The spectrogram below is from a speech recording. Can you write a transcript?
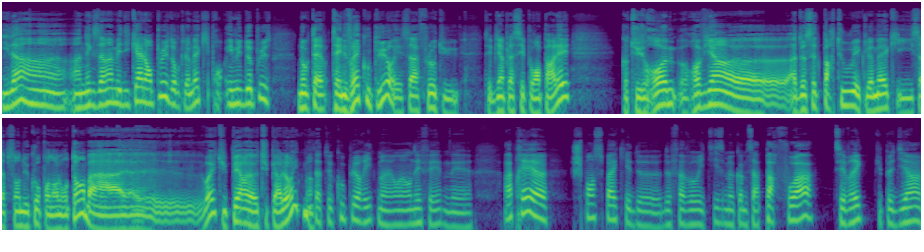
Il a un, examen médical en plus, donc le mec il prend une minute de plus. Donc tu as, une vraie coupure, et ça, Flo, tu es bien placé pour en parler. Quand tu re- reviens euh, à 2-7 partout et que le mec il s'absente du cours pendant longtemps, bah euh, ouais, tu perds, tu perds le rythme. Ça te coupe le rythme, en effet. Mais après, euh, je pense pas qu'il y ait de, de favoritisme comme ça. Parfois, c'est vrai que tu peux dire,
